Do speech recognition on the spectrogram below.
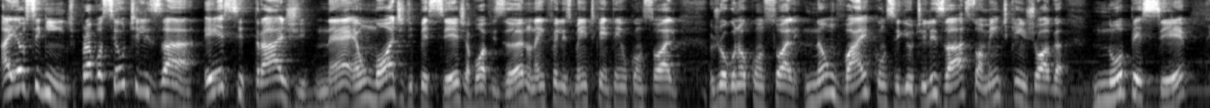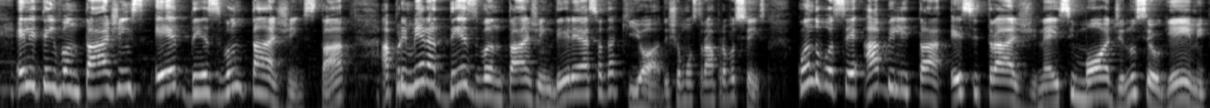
Aí é o seguinte, para você utilizar esse traje, né, é um mod de PC, já vou avisando, né, infelizmente quem tem o console, o jogo no console não vai conseguir utilizar, somente quem joga no PC. Ele tem vantagens e desvantagens, tá? A primeira desvantagem dele é essa daqui, ó, deixa eu mostrar para vocês. Quando você habilitar esse traje, né, esse mod no seu game,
